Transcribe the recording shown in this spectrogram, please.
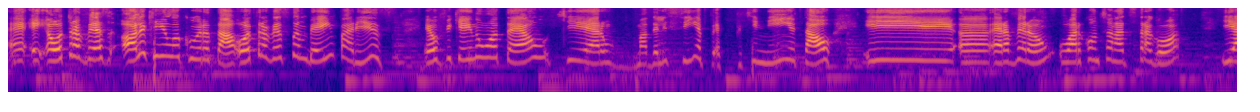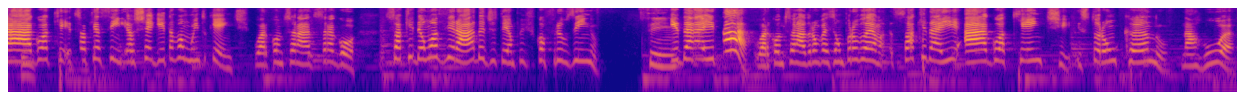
é, é, outra vez, olha que loucura, tá? Outra vez também em Paris, eu fiquei num hotel que era uma delicinha, pequenininho e tal, e uh, era verão, o ar-condicionado estragou, e a água quente. Só que assim, eu cheguei e tava muito quente, o ar-condicionado estragou. Só que deu uma virada de tempo e ficou friozinho. Sim. E daí, tá, o ar-condicionado não vai ser um problema. Só que daí a água quente estourou um cano na rua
